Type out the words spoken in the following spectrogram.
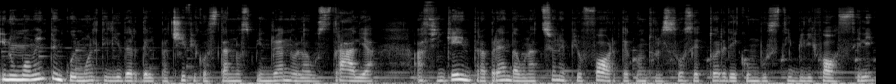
In un momento in cui molti leader del Pacifico stanno spingendo l'Australia affinché intraprenda un'azione più forte contro il suo settore dei combustibili fossili,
